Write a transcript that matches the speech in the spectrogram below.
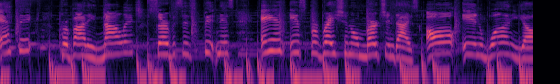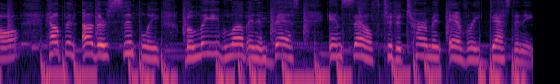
ethic, providing knowledge, services, fitness, and inspirational merchandise all in one, y'all. Helping others simply believe, love, and invest in self to determine every destiny.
